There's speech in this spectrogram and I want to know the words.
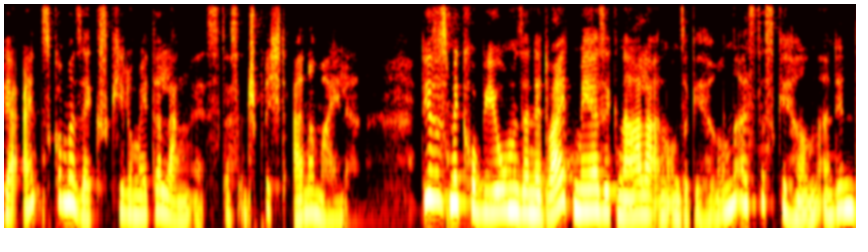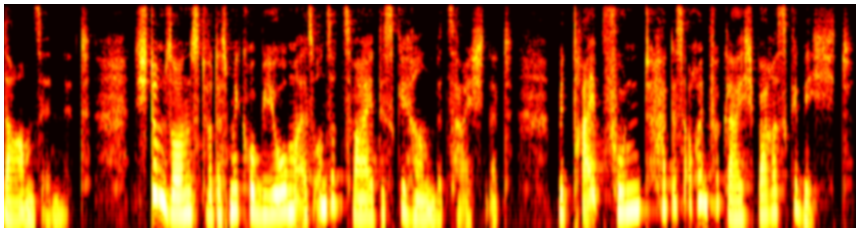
der 1,6 Kilometer lang ist. Das entspricht einer Meile. Dieses Mikrobiom sendet weit mehr Signale an unser Gehirn, als das Gehirn an den Darm sendet. Nicht umsonst wird das Mikrobiom als unser zweites Gehirn bezeichnet. Mit drei Pfund hat es auch ein vergleichbares Gewicht.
